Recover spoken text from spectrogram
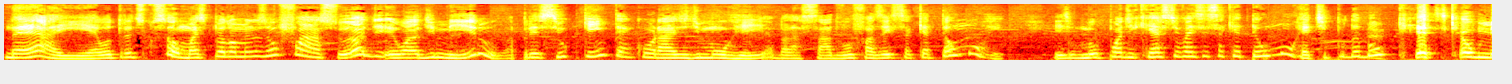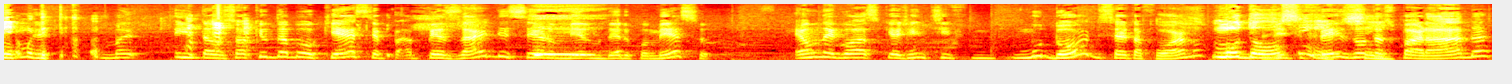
né? Aí é outra discussão, mas pelo menos eu faço. Eu, eu admiro, aprecio quem tem a coragem de morrer abraçado. Vou fazer isso aqui até eu morrer. Esse, o meu podcast vai ser isso aqui até eu morrer, tipo o Doublecast, que é o mesmo. Mas, então, só que o Doublecast, apesar de ser o mesmo desde o começo, é um negócio que a gente mudou de certa forma. Mudou, A gente sim, fez sim. outras paradas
